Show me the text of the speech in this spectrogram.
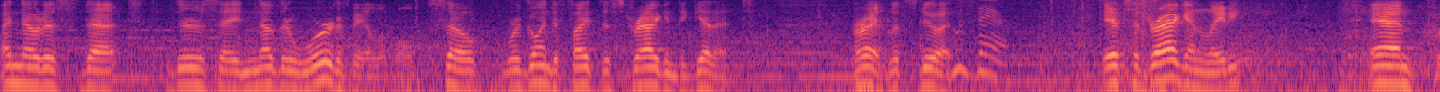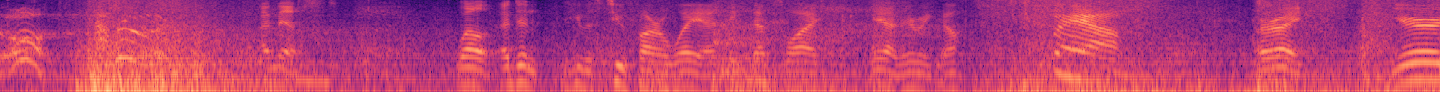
I noticed that there's another word available, so we're going to fight this dragon to get it. All right, let's do it. Who's there? It's a dragon, lady. And I missed. Well, I didn't. He was too far away. I think that's why. Yeah, there we go. Bam! All right, you're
